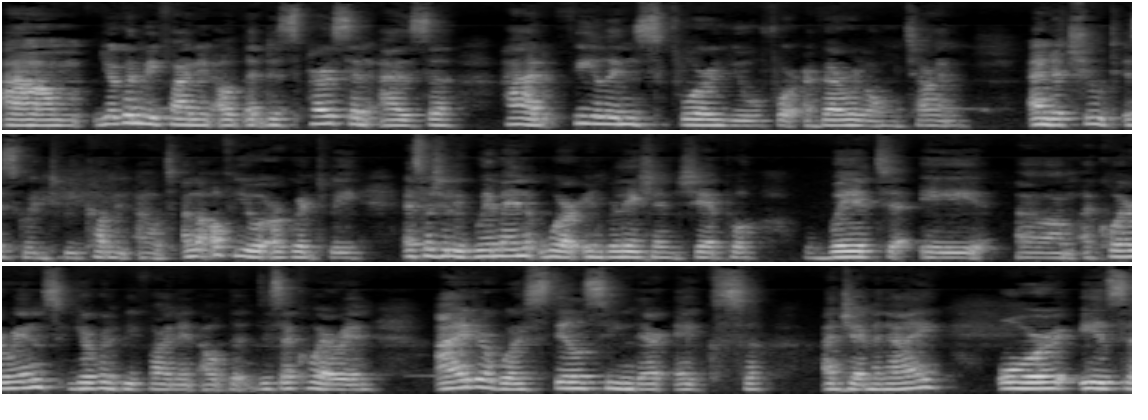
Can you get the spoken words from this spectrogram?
um, you're going to be finding out that this person has uh, had feelings for you for a very long time and the truth is going to be coming out a lot of you are going to be especially women who are in relationship with a um, Aquarians, you're going to be finding out that this Aquarian either was still seeing their ex, a Gemini, or is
